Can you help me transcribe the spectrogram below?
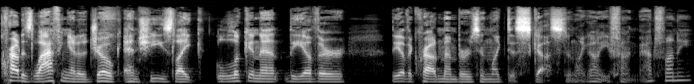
Crowd is laughing at a joke and she's like looking at the other the other crowd members in like disgust and like, oh, you find that funny?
